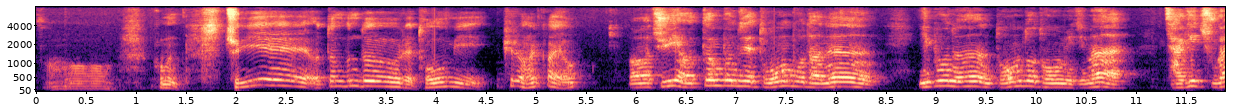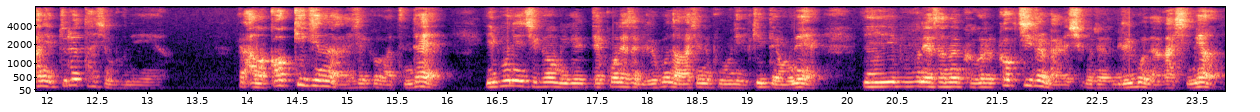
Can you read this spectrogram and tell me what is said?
있어요. 어, 그러면 주위에 어떤 분들의 도움이 필요할까요? 어, 주위에 어떤 분들의 도움보다는 이분은 도움도 도움이지만 자기 주관이 뚜렷하신 분이에요. 아마 꺾이지는 않으실 것 같은데 이분이 지금 이게 대권에서 밀고 나가시는 부분이 있기 때문에 이 부분에서는 그거를 꺾지를 말으시고 좀 밀고 나가시면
